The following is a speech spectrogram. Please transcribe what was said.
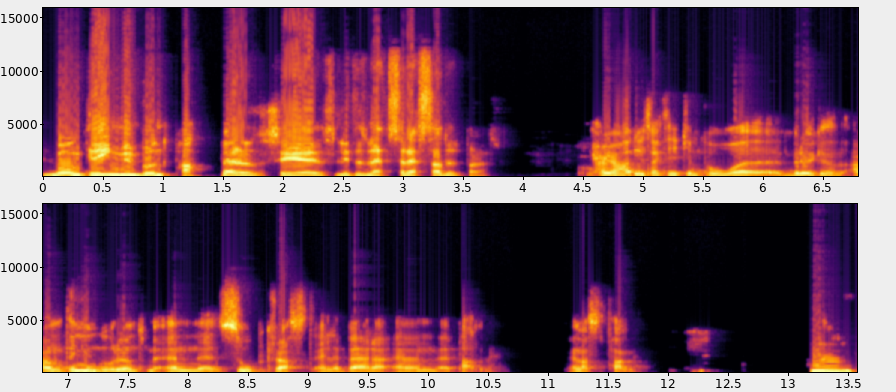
Gå omkring med en bunt papper och se lite lätt stressad ut bara. Ja, jag hade ju taktiken på eh, bruket att antingen gå runt med en eh, sopkvast eller bära en eh, pall. En lastpall. Mm.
